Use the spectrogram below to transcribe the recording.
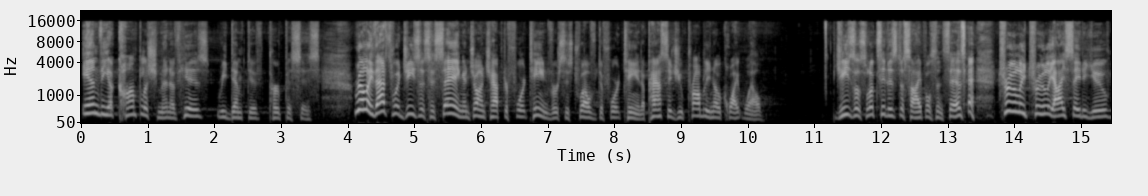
in the accomplishment of his redemptive purposes. Really, that's what Jesus is saying in John chapter 14, verses 12 to 14, a passage you probably know quite well. Jesus looks at his disciples and says, Truly, truly, I say to you,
